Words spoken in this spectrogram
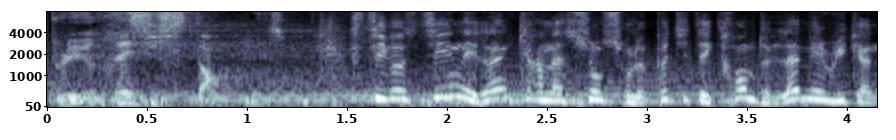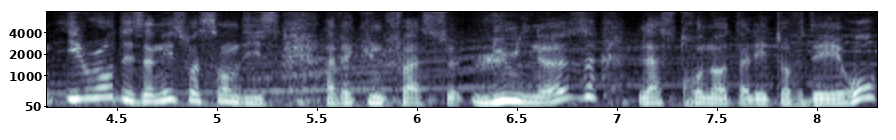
plus résistant que les autres. Steve Austin est l'incarnation sur le petit écran de l'American Hero des années 70, avec une face lumineuse, l'astronaute à l'étoffe des héros,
